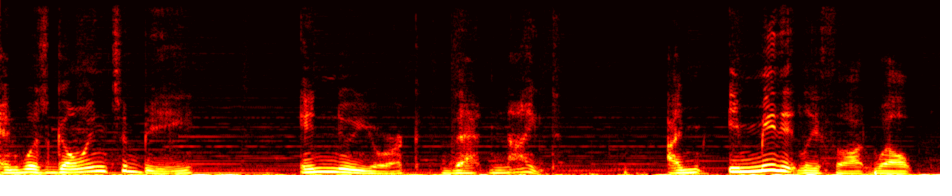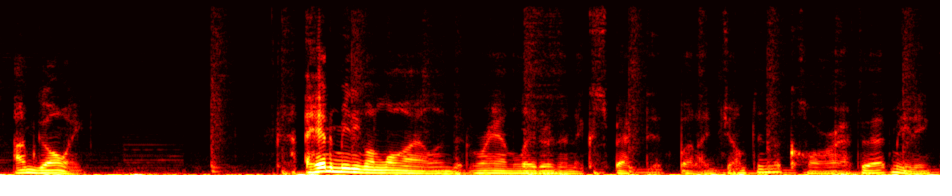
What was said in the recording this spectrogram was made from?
and was going to be in New York that night. I immediately thought, well, I'm going. I had a meeting on Long Island that ran later than expected, but I jumped in the car after that meeting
